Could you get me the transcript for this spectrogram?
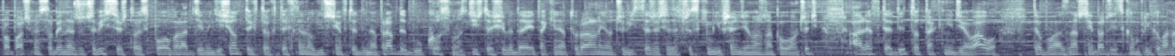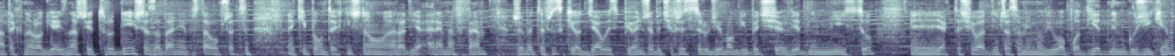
Popatrzmy sobie na rzeczywistość, to jest połowa lat 90., to technologicznie wtedy naprawdę był kosmos. Dziś to się wydaje takie naturalne i oczywiste, że się ze wszystkimi wszędzie można połączyć, ale wtedy to tak nie działało. To była znacznie bardziej skomplikowana technologia i znacznie trudniejsze zadanie stało przed ekipą techniczną radia RMFM, żeby te wszystkie oddziały spiąć, żeby ci wszyscy ludzie mogli być w jednym miejscu, e, jak to się ładnie czasami mówiło, pod jednym guzikiem.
